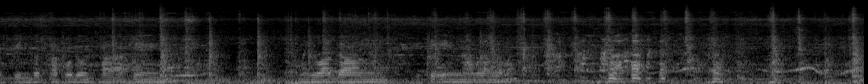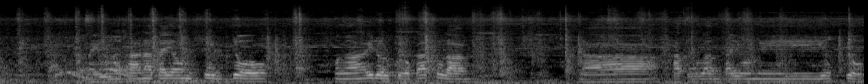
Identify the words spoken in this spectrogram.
Magpindot ako doon sa aking mahiwagang itiin na walang laman. May una sana tayong sildo mga idol pero kaso lang na katulan tayo ni YouTube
